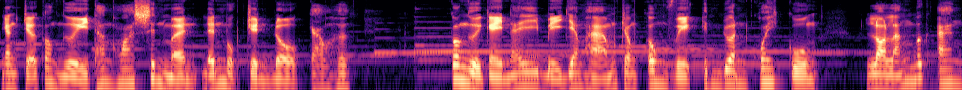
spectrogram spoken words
ngăn trở con người thăng hoa sinh mệnh đến một trình độ cao hơn. Con người ngày nay bị giam hãm trong công việc kinh doanh quay cuồng, lo lắng bất an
